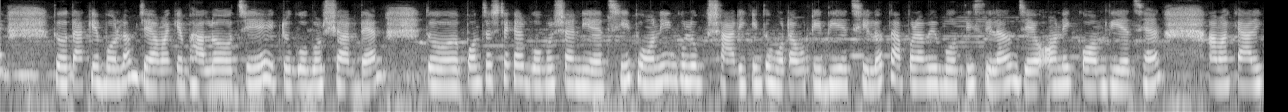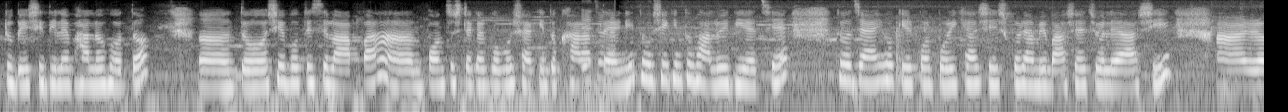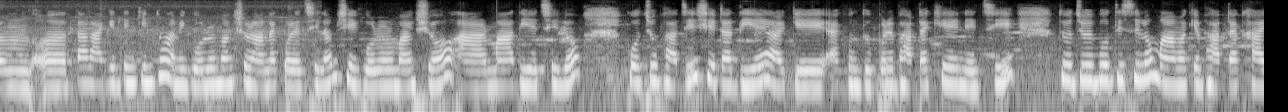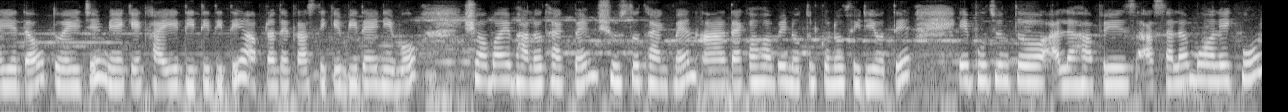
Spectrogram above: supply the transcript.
তো তাকে বললাম যে আমাকে ভালো চেয়ে একটু গোবর সার দেন। তো পঞ্চাশ টাকার গোবর সার নিয়েছি। তো অনেকগুলো শাড়ি কিন্তু মোটামুটি দিয়েছিল। তারপর আমি বলতেছিলাম যে অনেক কম দিয়েছেন আমাকে আর একটু বেশি দিলে ভালো হতো। তো সে বলতেছিল আপা পঞ্চাশ টাকার গোবর সার কিন্তু খারাপ দেয়নি। তো সে কিন্তু ভালোই দিয়েছে। তো যাই হোক এরপর পরীক্ষা শেষ করে আমি বাসায় চলে আসি। আর তার আগের দিন কিন্তু আমি গরুর মাংস রান্না করেছিলাম। সেই গরুর মাংস আর মা দিয়েছিল কচু ভাজি সেটা দিয়ে আর কি এখন দুপুরে ভাতটা খেয়ে নিয়েছি। তো জুই বলতেছিল, মা, আমাকে ভাতটা খাইয়ে দাও। তো এই যে মেয়েকে খাইয়ে দিতে দিতে আপনাদের কাছ থেকে বিদায় নিব। সবাই ভালো থাকবেন, সুস্থ থাকবেন, আর দেখা হবে নতুন কোনো ভিডিওতে। এ পর্যন্ত আল্লাহ হাফিজ। আসসালামু আলাইকুম।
